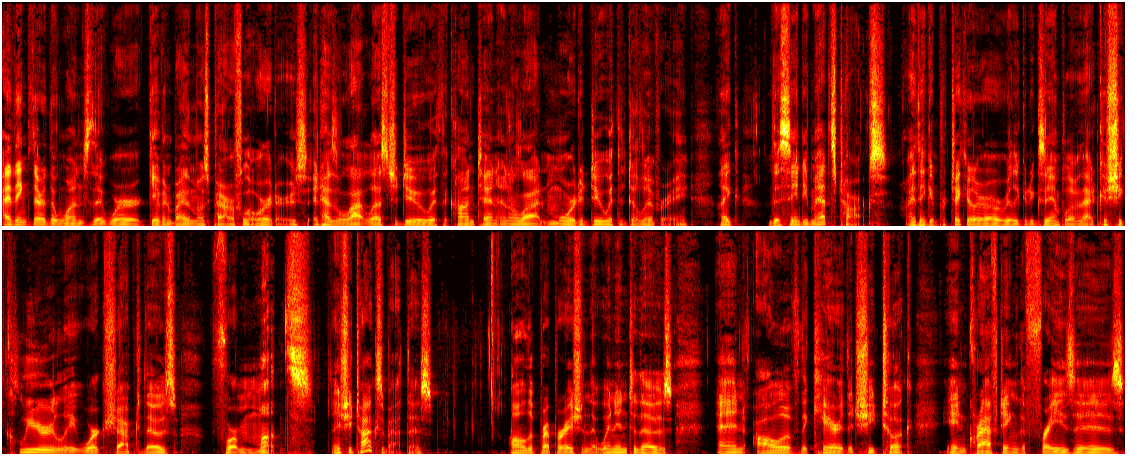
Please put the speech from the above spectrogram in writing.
I think they're the ones that were given by the most powerful orators. It has a lot less to do with the content and a lot more to do with the delivery. Like the Sandi Metz talks, I think in particular are a really good example of that because she clearly workshopped those for months. And she talks about this. All the preparation that went into those and all of the care that she took in crafting the phrases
